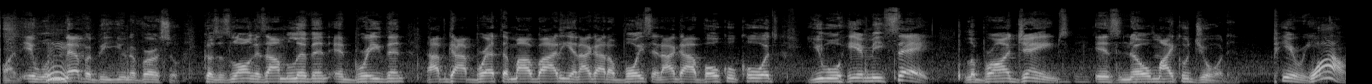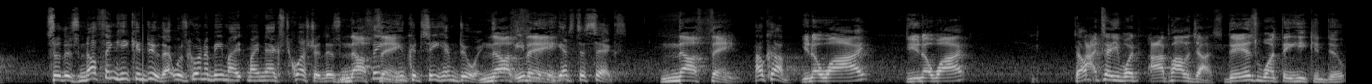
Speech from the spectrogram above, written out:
one. It will Hmm. never be universal because as long as I'm living and breathing, I've got breath in my body and I got a voice and I got vocal cords, you will hear me say LeBron James is no Michael Jordan. Period. Wow. So there's nothing he can do. That was going to be my, my next question. There's nothing, Nothing. you could see him doing. Nothing. Even if he gets to six. Nothing. How come? You know why? Do you know why? I tell you what, I apologize. There is one thing he can do.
